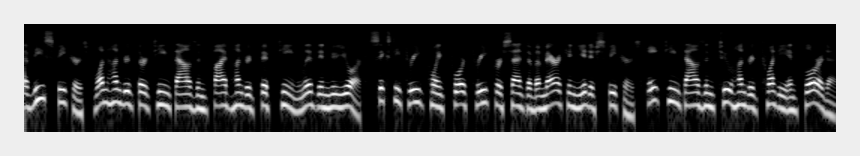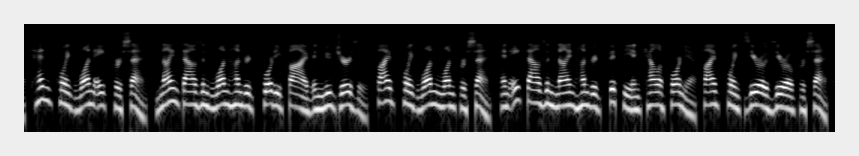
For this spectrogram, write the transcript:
Of these speakers, 113,515 lived in New York 63.43% of American Yiddish speakers, 18,220 in Florida 10.18%, 9,145 in New Jersey 5.11%, and 8,950 in California 5.00%.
